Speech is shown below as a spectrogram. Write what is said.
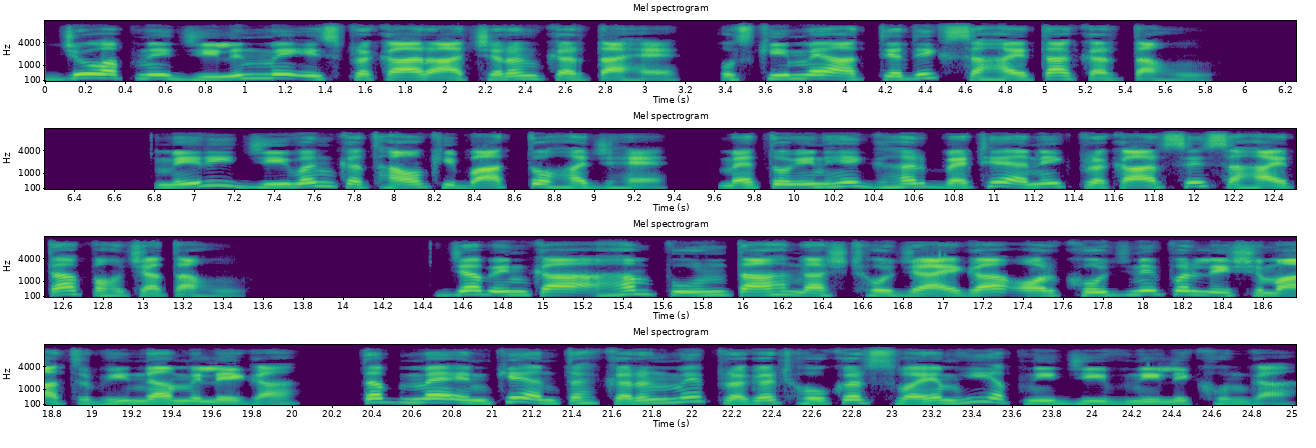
जो अपने जीवन में इस प्रकार आचरण करता है, उसकी मैं अत्यधिक सहायता करता हूँ। मेरी जीवन कथाओं की बात तो हज है, मैं तो इन्हें घर बैठे अनेक प्रकार से सहायता पहुंचाता हूँ। जब इनका अहम पूर्णतः नष्ट हो जाएगा और खोजने पर लेश मात्र भी न मिलेगा, तब मैं इनके अंतकरण में प्रकट होकर स्वयं ही अपनी जीवनी लिखूँगा।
